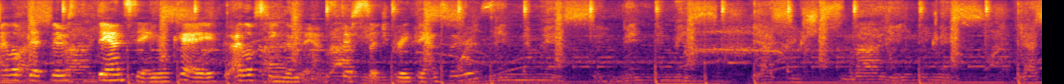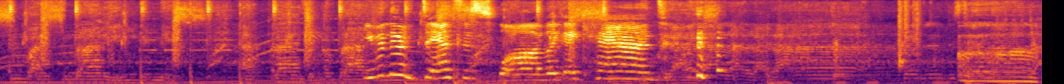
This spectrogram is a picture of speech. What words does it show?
I love that there's dancing, okay? I love seeing them dance. They're such great dancers. Even their dance is suave, like I can't. uh,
